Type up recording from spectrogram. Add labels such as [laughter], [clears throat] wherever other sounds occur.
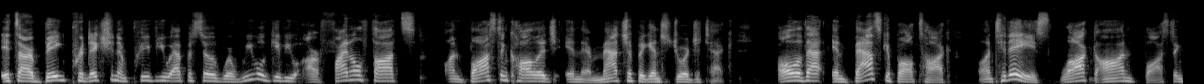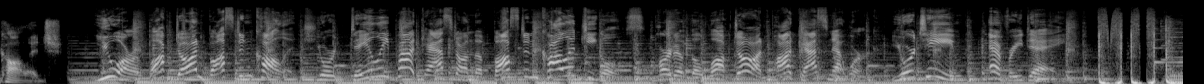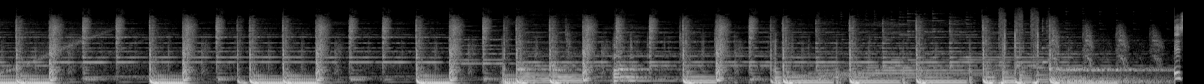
It's our big prediction and preview episode where we will give you our final thoughts on Boston College in their matchup against Georgia Tech. All of that and basketball talk on today's Locked On Boston College. You are Locked On Boston College, your daily podcast on the Boston College Eagles, part of the Locked On Podcast Network. Your team every day.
